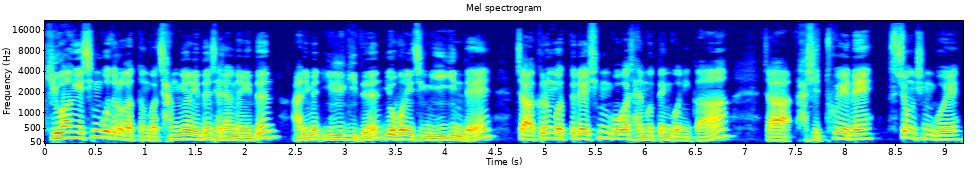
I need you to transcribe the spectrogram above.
기왕에 신고 들어갔던 거 작년이든 재작년이든 아니면 일기든 요번이 지금 이기인데 자 그런 것들의 신고가 잘못된 거니까 자 다시 토해내 수정 신고해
